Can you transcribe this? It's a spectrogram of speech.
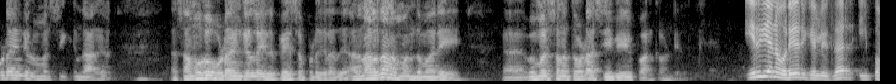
ஊடகங்கள் விமர்சிக்கின்றார்கள். சமூக ஊடகங்கள்ல இது பேசப்படுகிறது. அதனால தான் நம்ம இந்த மாதிரி விமர்சனத்தோட சிபிஐ பார்க்க வேண்டியது. இறுதியான ஒரே ஒரு கேள்வி சார். இப்போ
